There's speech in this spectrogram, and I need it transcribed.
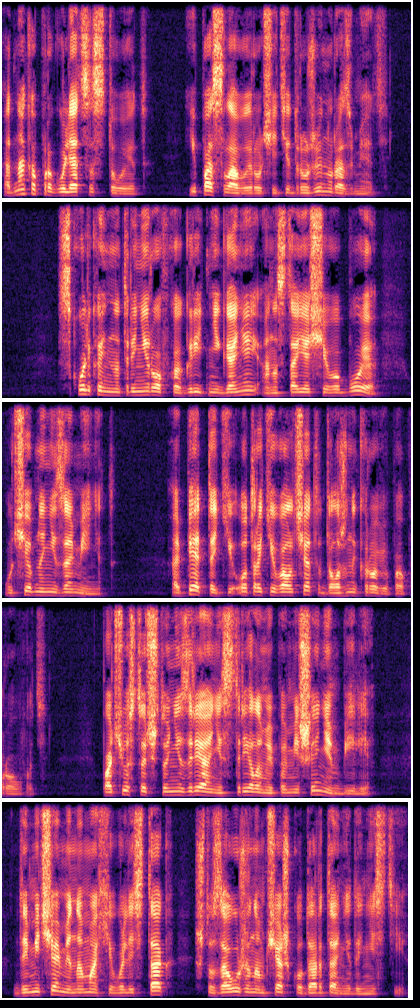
Однако прогуляться стоит. И посла выручить, и дружину размять. Сколько на тренировках грить не гоняй, а настоящего боя учебно не заменит. Опять-таки, отроки волчата должны крови попробовать. Почувствовать, что не зря они стрелами по мишеням били, да мечами намахивались так, что за ужином чашку до рта не донести.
